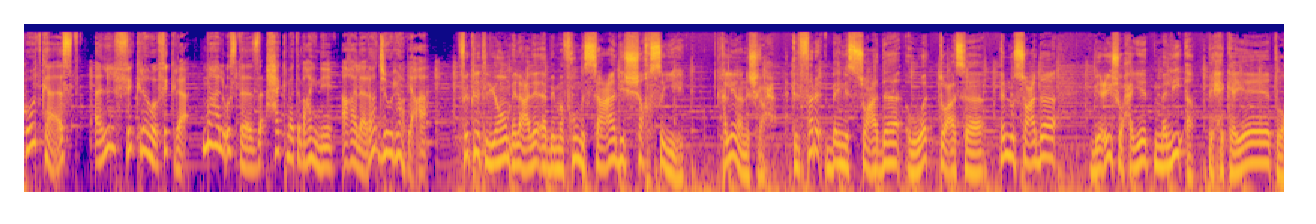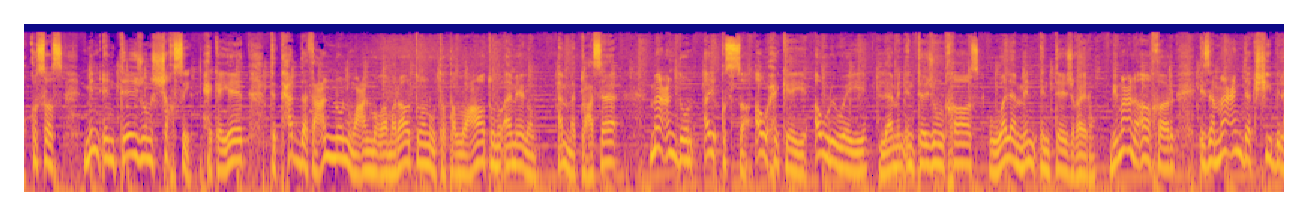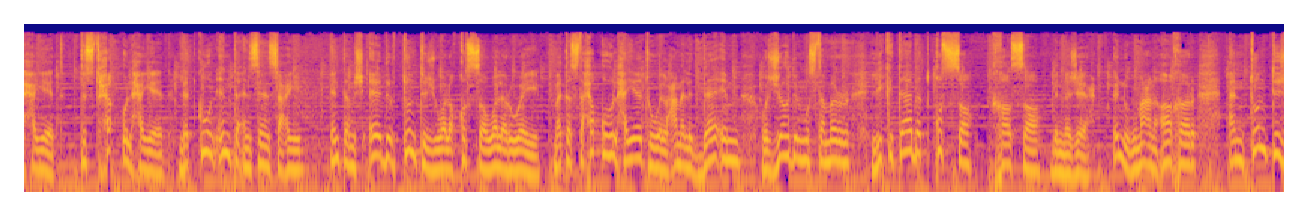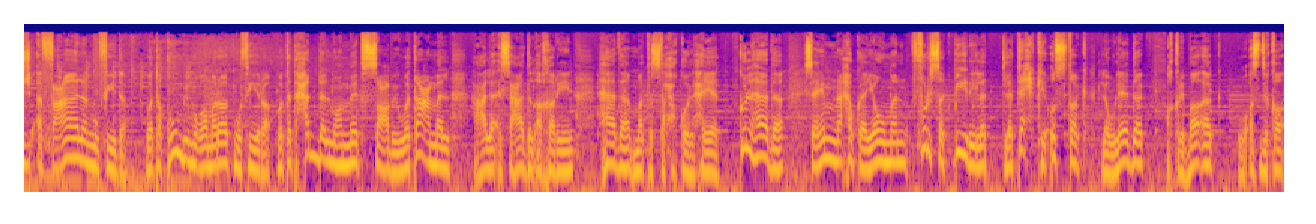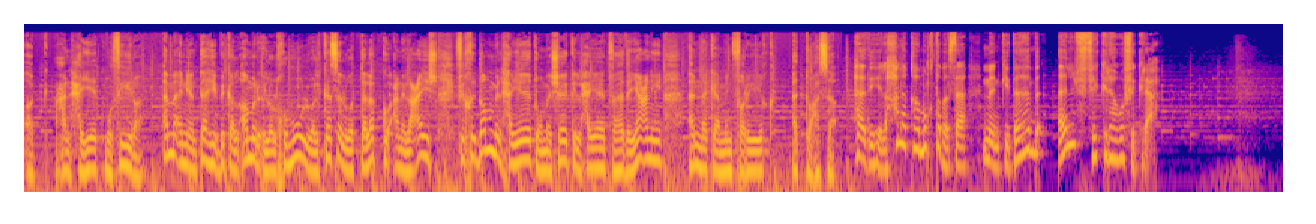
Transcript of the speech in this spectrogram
بودكاست الفكرة وفكرة مع الأستاذ حكمة بعيني على راديو الرابعة. فكرة اليوم لها علاقة بمفهوم السعادة الشخصية. خلينا نشرح. الفرق بين السعداء والتعساء. انه السعداء بيعيشوا حياة مليئة بحكايات وقصص من إنتاجهم الشخصي. حكايات بتتحدث عنهم وعن مغامراتهم وتطلعاتهم وأمالهم. أما التعساء ما عندهم أي قصة أو حكاية أو رواية لا من إنتاجهم الخاص ولا من إنتاج غيرهم. بمعنى آخر إذا ما عندك شيء بالحياة تستحق الحياة لتكون أنت إنسان سعيد أنت مش قادر تنتج ولا قصة ولا رواية. ما تستحقه الحياة هو العمل الدائم والجهد المستمر لكتابة قصة خاصة بالنجاح. إنه بمعنى آخر أن تنتج افعالا مفيدة وتقوم بمغامرات مثيرة وتتحدى المهمات الصعبة وتعمل على إسعاد الآخرين. هذا ما تستحقه الحياة. كل هذا سيمنحك يوما فرصة كبيرة لتحكي قصتك لأولادك أقربائك وأصدقائك عن حياة مثيرة. أما أن ينتهي بك الأمر إلى الخمول والكسل والتلكؤ عن العيش في خضم الحياة ومشاكل الحياة فهذا يعني أنك من فريق التعساء. هذه الحلقة مقتبسة من كتاب الفكرة وفكرة.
